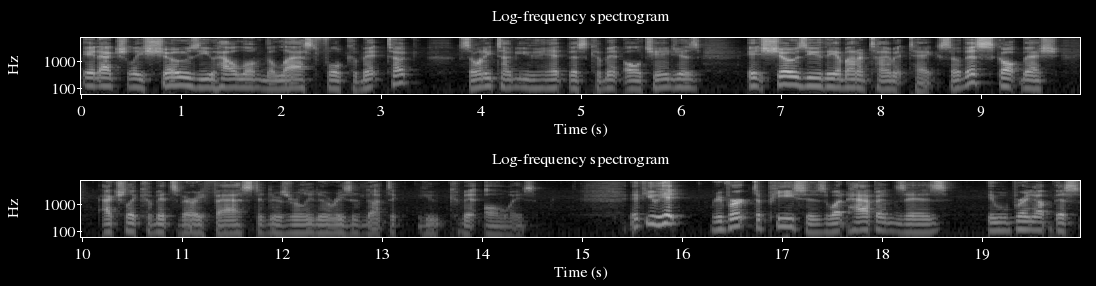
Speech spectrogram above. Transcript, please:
it actually shows you how long the last full commit took. So anytime you hit this commit all changes, it shows you the amount of time it takes. So this sculpt mesh actually commits very fast and there's really no reason not to you commit always. If you hit revert to pieces, what happens is it will bring up this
